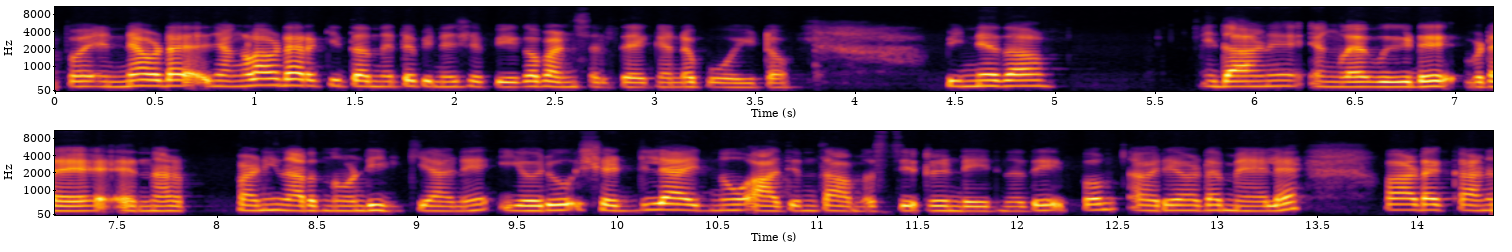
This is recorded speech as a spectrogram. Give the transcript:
അപ്പോൾ എന്നെ അവിടെ ഞങ്ങളവിടെ ഇറക്കി തന്നിട്ട് പിന്നെ ഷെഫീഖ പണിസ്ഥലത്തേക്ക് തന്നെ പോയിട്ടോ. പിന്നെ ഇതാ ഇതാണ് ഞങ്ങളെ വീട്. ഇവിടെ പണി നടന്നുകൊണ്ടിരിക്കുകയാണ് ഈ ഒരു ഷെഡിലായിരുന്നു ആദ്യം താമസിച്ചിട്ടുണ്ടായിരുന്നത്. ഇപ്പം അവരവിടെ മേലെ വാടകക്കാണ്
